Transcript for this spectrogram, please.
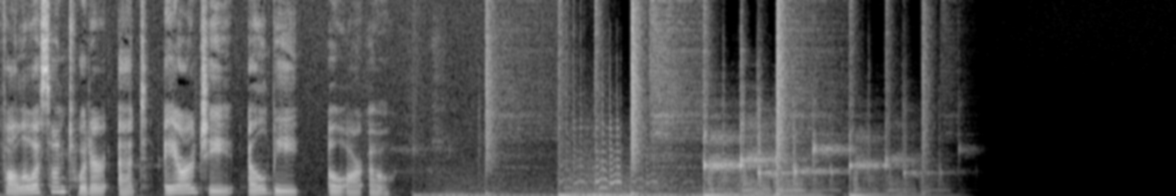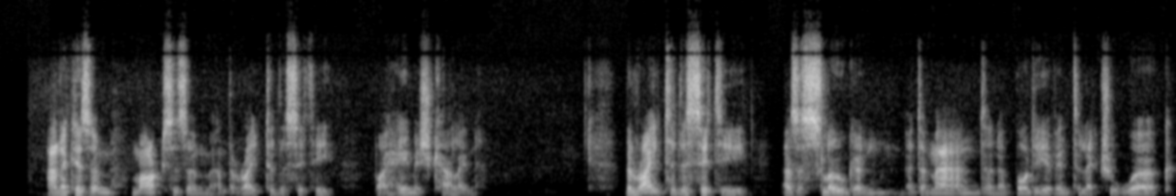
follow us on Twitter at ARGLBORO. Anarchism, Marxism, and the Right to the City by Hamish Kallin. The right to the city, as a slogan, a demand, and a body of intellectual work,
